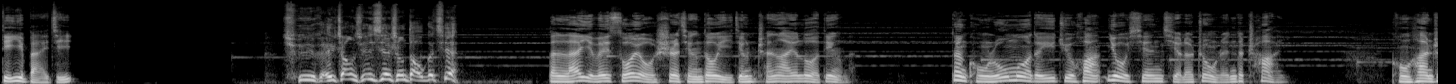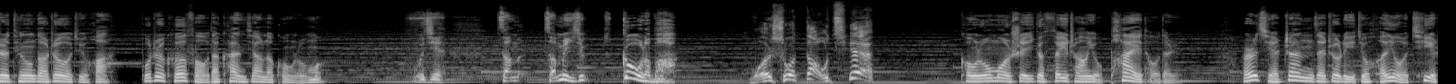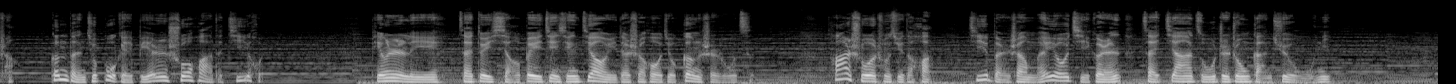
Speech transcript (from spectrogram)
第一百集。去给张玄先生道个歉。本来以为所有事情都已经尘埃落定了，但孔如墨的一句话又掀起了众人的诧异。孔汉志听到这句话，不置可否的看向了孔如墨：“父亲，咱们咱们已经够了吧？”我说道歉。孔如墨是一个非常有派头的人，而且站在这里就很有气场，根本就不给别人说话的机会。平日里在对小辈进行教育的时候就更是如此。他说出去的话，基本上没有几个人在家族之中敢去忤逆。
